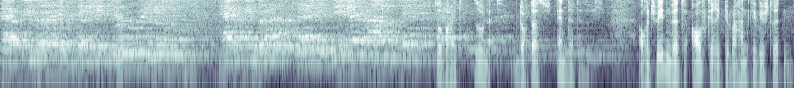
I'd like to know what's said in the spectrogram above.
Happy birthday Soweit, so nett. Doch das änderte sich. Auch in Schweden wird aufgeregt über Handke gestritten,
